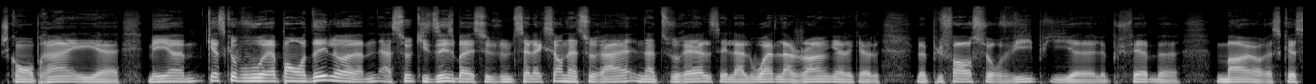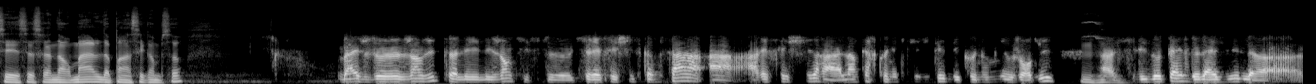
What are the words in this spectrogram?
Je comprends. Euh, mais euh, qu'est-ce que vous répondez là, à ceux qui disent ben c'est une sélection naturelle, naturelle c'est la loi de la jungle, avec le plus fort survit, puis euh, le plus faible meurt. Est-ce que ce serait normal de penser comme ça? Bah, J'invite les, les, gens qui, se, qui réfléchissent comme ça à, à réfléchir à l'interconnectivité de l'économie aujourd'hui. Mhm. Euh, si les hôtels de la ville euh,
